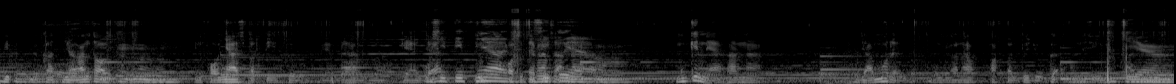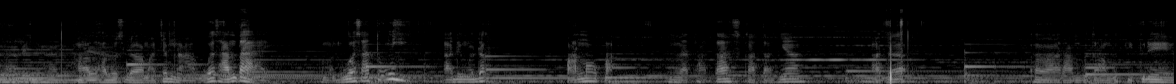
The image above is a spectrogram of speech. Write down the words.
di dekat jalan tol. Hmm. infonya seperti itu. Ya udah oke aja. Positifnya di positifnya situ sana. ya. Mungkin ya karena jamur ya mungkin karena faktor itu juga kondisinya. Iya, hal-hal segala macam. Nah gua santai. Teman gua satu nih. Ada yang meledak. Pano pak. Ngeliat atas katanya ada eh, rambut-rambut gitu deh.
